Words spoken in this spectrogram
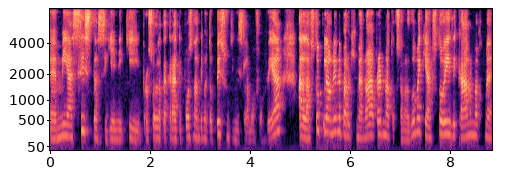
ε, μία σύσταση γενική προς όλα τα κράτη πώς να αντιμετωπίσουν την Ισλαμοφοβία, αλλά αυτό πλέον είναι παροχημένο, άρα πρέπει να το ξαναδούμε και αυτό ήδη κάνουμε, έχουμε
